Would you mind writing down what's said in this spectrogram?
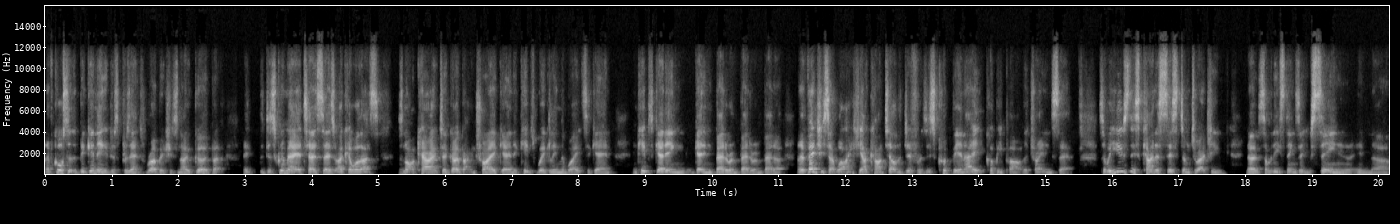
And of course, at the beginning, it just presents rubbish. It's no good. But it, the discriminator test says, okay, well, that's it's not a character. Go back and try again. It keeps wiggling the weights again and keeps getting getting better and better and better. And eventually said, well, actually, I can't tell the difference. This could be an A. It could be part of the training set. So we use this kind of system to actually, you know, some of these things that you've seen in uh,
